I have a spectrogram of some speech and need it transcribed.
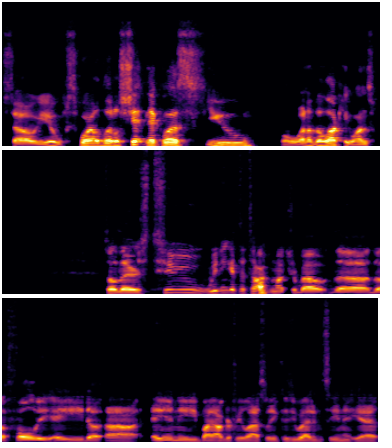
So you spoiled little shit, Nicholas. You were one of the lucky ones. So there's two. We didn't get to talk much about the the Foley AE uh, A and E biography last week because you hadn't seen it yet.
